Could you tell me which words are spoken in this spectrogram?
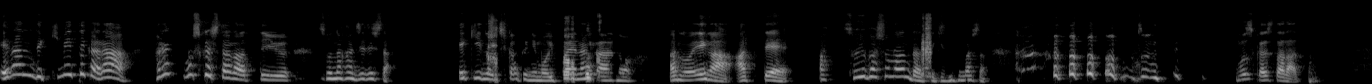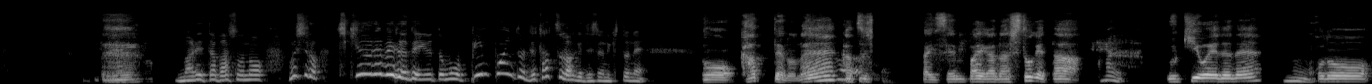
選んで決めてから、あれ？もしかしたらっていう、そんな感じでした。駅の近くにもいっぱいなんかあの、あの絵があって、あ、そういう場所なんだって気づきました。本当に。もしかしたら。ね、生まれた場所の、むしろ地球レベルで言うと、もうピンポイントで立つわけですよね、きっとね。そうかってのね、葛飾北斎先輩が成し遂げたはい。浮世絵でね、うんこの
